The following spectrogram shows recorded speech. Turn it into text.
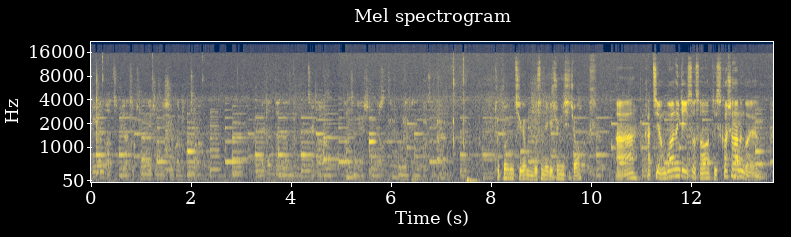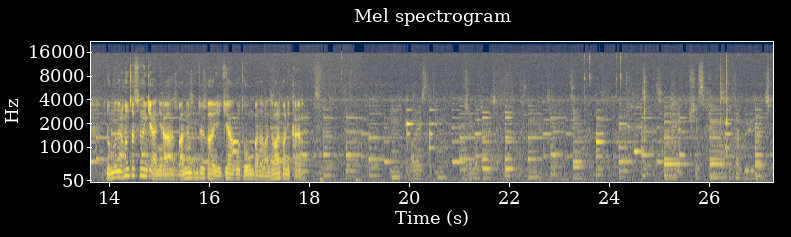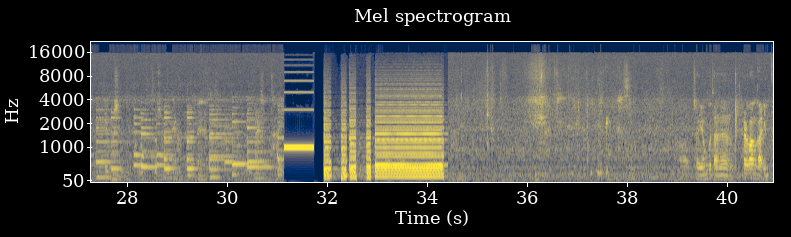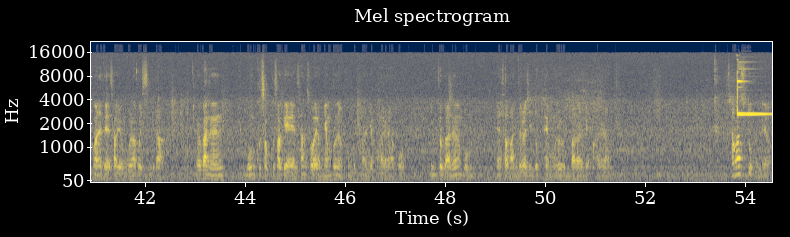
보고 어차피 아직 정리 중이신 거니까 두 분 지금 무슨 얘기 중이시죠? 아, 같이 연구하는 게 있어서 디스커션 하는 거예요. 논문을 혼자 쓰는 게 아니라 많은 분들과 얘기하고 도움받아 완성할 거니까요. 연구단은 혈관과 림프관에 대해서 연구를 하고 있습니다. 혈관은 몸 구석구석에 산소와 영양분을 공급하는 역할을 하고 림프관은 몸에서 만들어진 노폐물을 운반하는 역할을 합니다. 상하수도 같네요.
